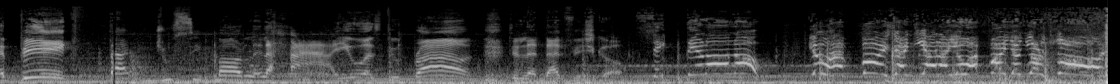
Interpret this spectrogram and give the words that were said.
a big, fat, juicy marlin, he was too proud to let that fish go. Sic Tirano! You have poisoned Yara! You have poisoned your sword!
